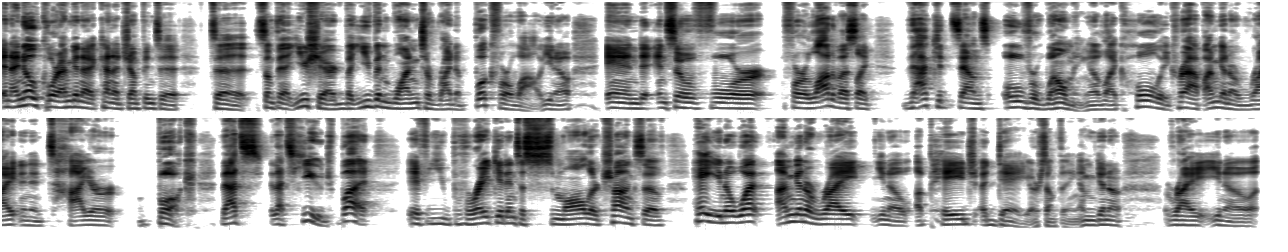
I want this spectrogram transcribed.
and I know, Cory, I'm going to kind of jump into to something that you shared, but you've been wanting to write a book for a while, you know? And and so for for a lot of us, like that could sounds overwhelming of like, holy crap, I'm gonna write an entire book. That's that's huge. But if you break it into smaller chunks of, hey, you know what? I'm going to write, you know, a page a day or something. I'm going to write, you know,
